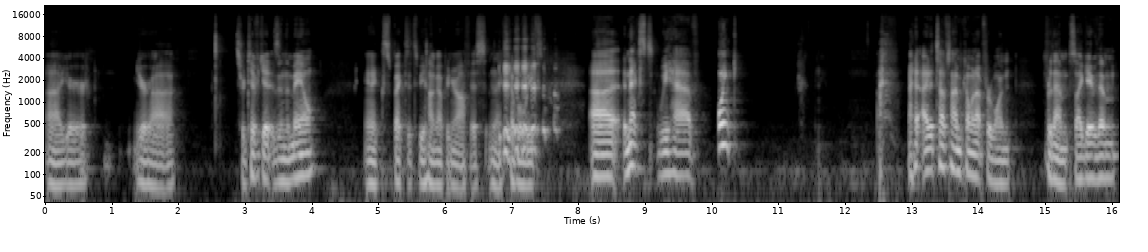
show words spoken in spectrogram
Uh, your your uh, certificate is in the mail, and expect it to be hung up in your office in the next couple of weeks. Uh, next, we have Oink. I, I had a tough time coming up for one for them, so I gave them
